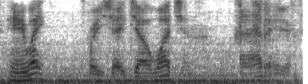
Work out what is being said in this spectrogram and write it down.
anyway Appreciate y'all watching. Out of here.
